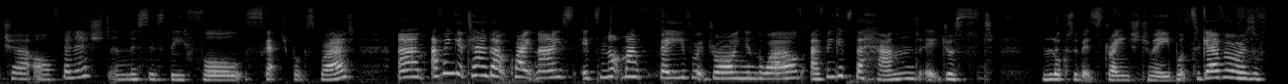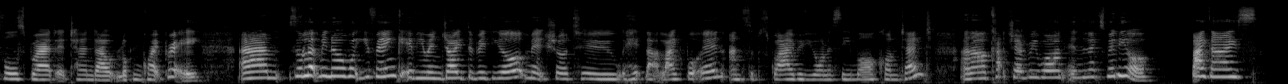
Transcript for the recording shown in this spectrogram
Picture all finished and this is the full sketchbook spread. Um, I think it turned out quite nice. It's not my favourite drawing in the world. I think it's the hand. It just looks a bit strange to me. But together as a full spread, it turned out looking quite pretty. Um, so let me know what you think. If you enjoyed the video, make sure to hit that like button and subscribe if you want to see more content. And I'll catch everyone in the next video. Bye guys!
